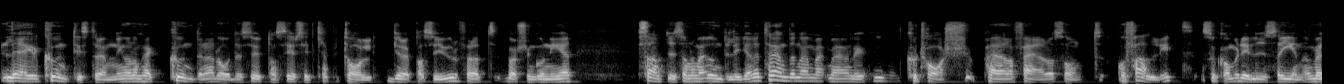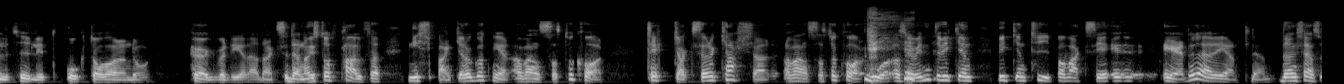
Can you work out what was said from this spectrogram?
lägre kundtillströmning och de här kunderna då dessutom ser sitt kapital gröpas ur för att börsen går ner. Samtidigt som de här underliggande trenderna med, med courtage per affär och sånt har fallit så kommer det lysa igenom väldigt tydligt och då har den då högvärderad aktie. Den har ju stått pall för nischbanker har gått ner, Avanza står kvar. Techaktier kraschar, Avanza står kvar. Alltså jag vet inte vilken, vilken typ av aktie är det där egentligen. Den, känns,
